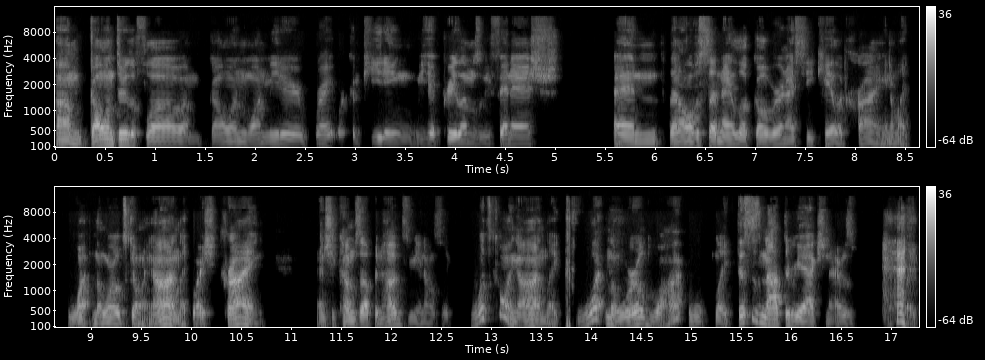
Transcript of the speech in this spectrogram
um going through the flow i'm going one meter right? We're competing. We hit prelims we finish. And then all of a sudden i look over and i see kayla crying. And i'm like what in the world's going on? Like why is she crying? And she comes up and hugs me and i was like what's going on? Like what in the world? Why like this is not the reaction i was like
